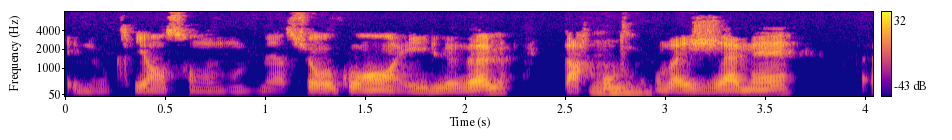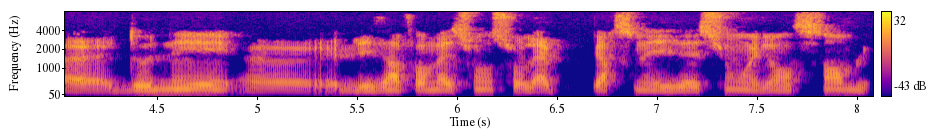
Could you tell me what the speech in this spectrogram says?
et nos clients sont bien sûr au courant et ils le veulent. Par hmm. contre, on va jamais euh, donner euh, les informations sur la personnalisation et l'ensemble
